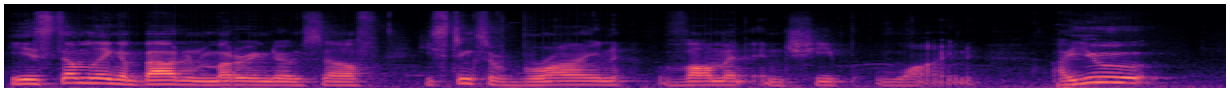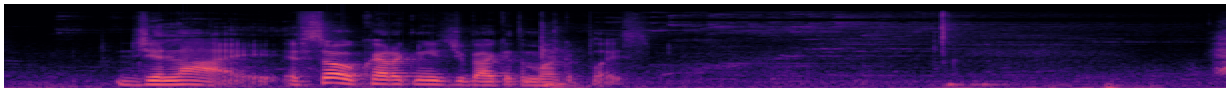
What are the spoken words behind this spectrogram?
He is stumbling about and muttering to himself. He stinks of brine, vomit, and cheap wine. Are you July? If so, Craddock needs you back at the marketplace.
